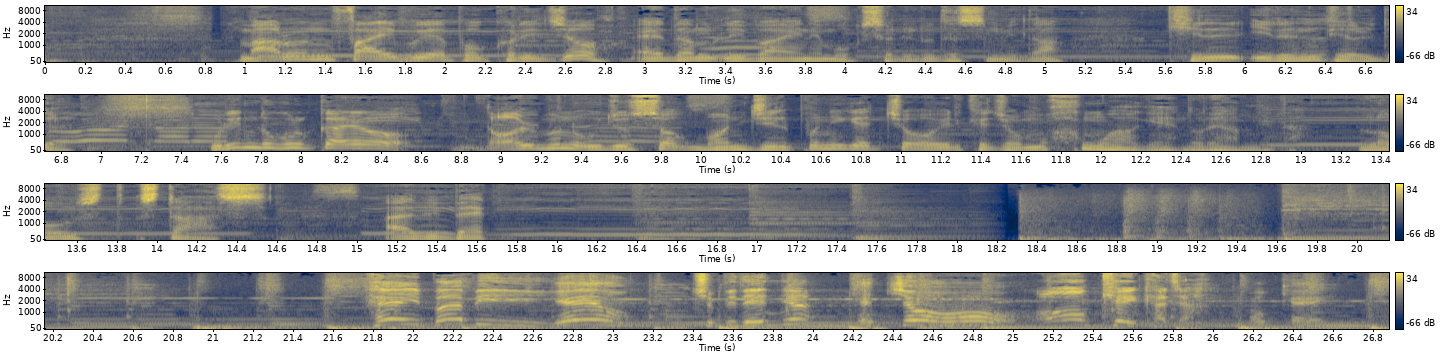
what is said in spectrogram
마룬5의 보컬이죠. 애덤 리바인의 목소리로 듣습니다. 길 잃은 별들. 우린 누굴까요? 넓은 우주 속 먼지일 뿐이겠죠. 이렇게 좀 허무하게 노래합니다. Lost Stars. I'll be back. 헤이 바비 예영 준비됐냐? 됐죠 오케이 가자 오케이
